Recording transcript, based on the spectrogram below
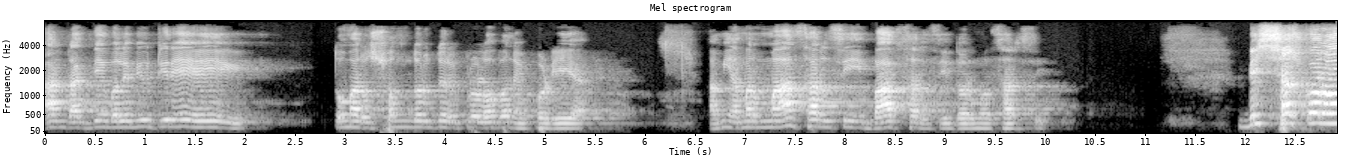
আর ডাক দিয়ে বলে, বিউটি রে, তোমার সৌন্দর্যের প্রলোভনে পড়িয়া আমি আমার মা ছাড়ছি বাপ ছাড়ছি ধর্ম ছাড়ছি বিশ্বাস করো,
